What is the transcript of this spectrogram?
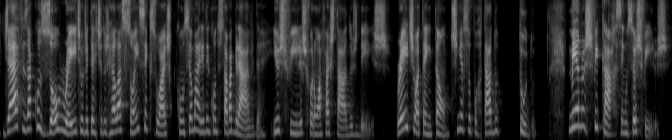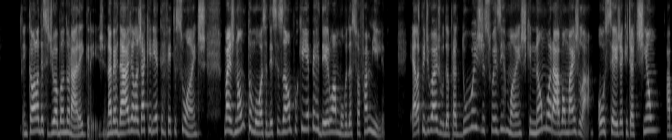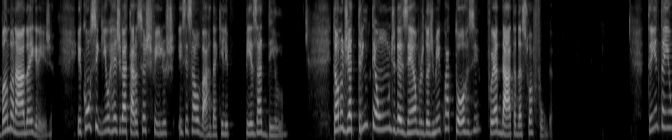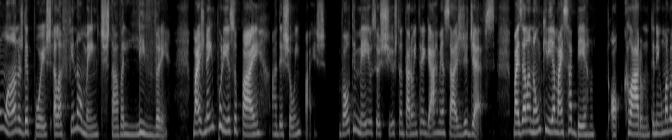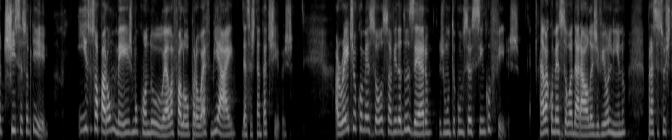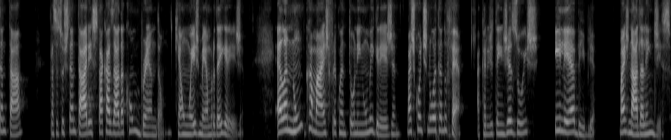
Jeffs acusou Rachel de ter tido relações sexuais com seu marido enquanto estava grávida, e os filhos foram afastados deles. Rachel, até então, tinha suportado tudo, menos ficar sem os seus filhos. Então ela decidiu abandonar a igreja. Na verdade, ela já queria ter feito isso antes, mas não tomou essa decisão porque ia perder o amor da sua família. Ela pediu ajuda para duas de suas irmãs que não moravam mais lá, ou seja, que já tinham abandonado a igreja, e conseguiu resgatar os seus filhos e se salvar daquele pesadelo. Então, no dia 31 de dezembro de 2014, foi a data da sua fuga. 31 anos depois, ela finalmente estava livre. Mas nem por isso o pai a deixou em paz. Volta e meia, seus tios tentaram entregar mensagem de Jeffs, mas ela não queria mais saber, ó, claro, não tem nenhuma notícia sobre ele. E isso só parou mesmo quando ela falou para o FBI dessas tentativas. A Rachel começou sua vida do zero junto com seus cinco filhos. Ela começou a dar aulas de violino para se sustentar para se sustentar e está casada com Brandon, que é um ex-membro da igreja. Ela nunca mais frequentou nenhuma igreja, mas continua tendo fé, acredita em Jesus e lê a Bíblia. Mas nada além disso.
